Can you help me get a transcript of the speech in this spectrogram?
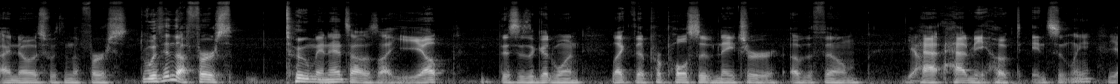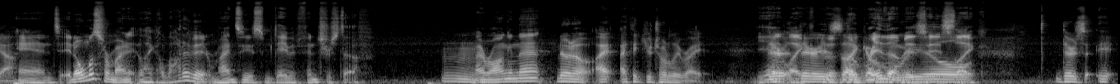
I, I noticed within the first within the first two minutes. I was like, "Yep, this is a good one." Like the propulsive nature of the film, Yeah. had had me hooked instantly. Yeah. and it almost reminded like a lot of it reminds me of some David Fincher stuff. Hmm. Am I wrong in that? No, no, I, I think you're totally right. Yeah, There- like there the, is the like a rhythm is, is like There's it,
